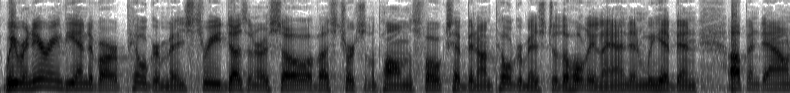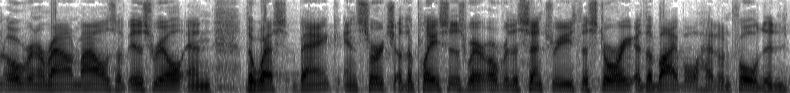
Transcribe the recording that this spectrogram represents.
We were nearing the end of our pilgrimage. Three dozen or so of us Church of the Palms folks have been on pilgrimage to the Holy Land, and we had been up and down, over and around miles of Israel and the West Bank in search of the places where, over the centuries, the story of the Bible had unfolded.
